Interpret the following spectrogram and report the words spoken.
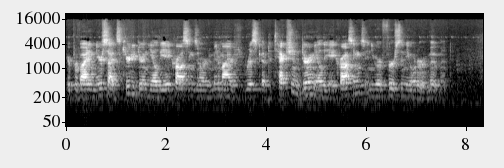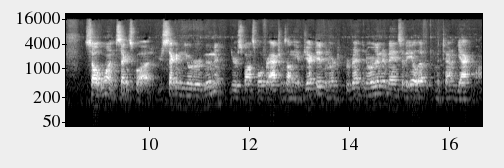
You're providing near-side security during the LDA crossings in order to minimize risk of detection during the LDA crossings, and you are first in the order of movement. Assault 1, second squad. You're second in the order of movement. You're responsible for actions on the objective in order to prevent the northern advance of ALF from the town of Yakima.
